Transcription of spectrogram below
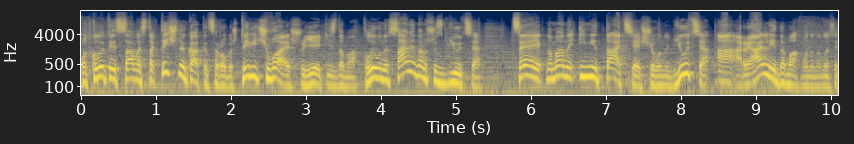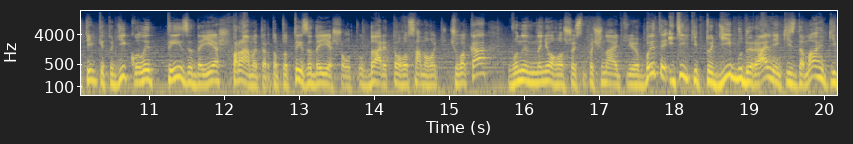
от коли ти саме з тактичної карти це робиш, ти відчуваєш, що є якийсь дамаг. Коли вони самі там щось б'ються, Це, як на мене, імітація, що вони б'ються, а реальний дамаг вони наносять тільки тоді, коли ти задаєш параметр. Тобто ти задаєш от удар того самого чувака, вони на нього щось починають бити, і тільки тоді буде реальний якийсь дамаг, який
